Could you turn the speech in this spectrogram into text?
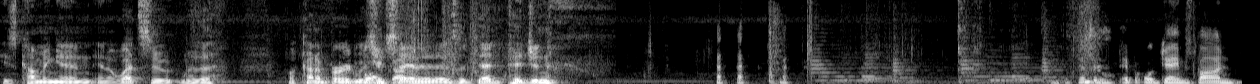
he's coming in in a wetsuit with a. What kind of bird would you say that is? A dead pigeon? This is a typical James Bond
